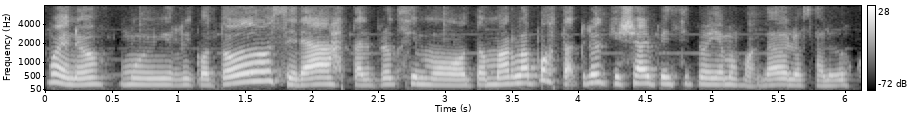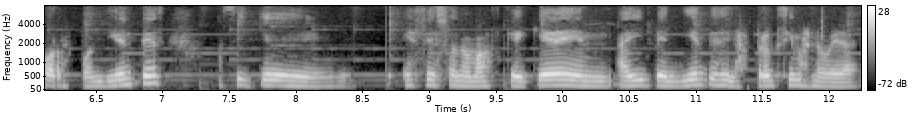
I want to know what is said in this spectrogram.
Bueno, muy rico todo. Será hasta el próximo tomar la posta. Creo que ya al principio habíamos mandado los saludos correspondientes, así que es eso nomás, que queden ahí pendientes de las próximas novedades.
